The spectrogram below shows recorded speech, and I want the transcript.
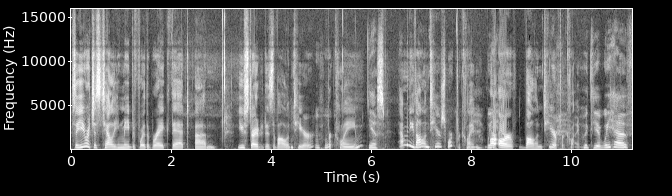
So you were just telling me before the break that um, you started as a volunteer for Claim. Yes. How many volunteers work for Claim We- or, or volunteer for Claim? with you. We have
